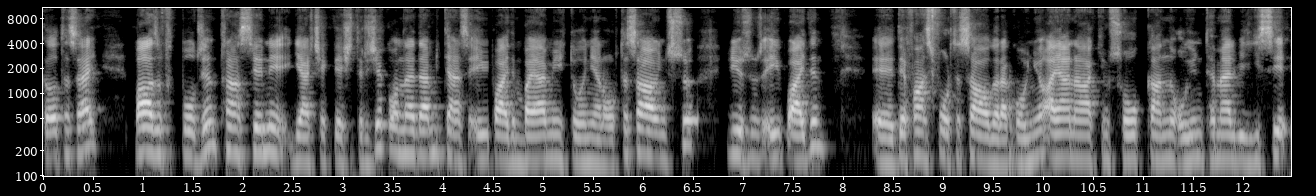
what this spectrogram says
Galatasaray bazı futbolcuların transferini gerçekleştirecek. Onlardan bir tanesi Eyüp Aydın, Bayern Münih'te oynayan orta saha oyuncusu. Biliyorsunuz Eyüp Aydın e, defansif orta saha olarak oynuyor. Ayağına hakim, soğukkanlı, oyun temel bilgisi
